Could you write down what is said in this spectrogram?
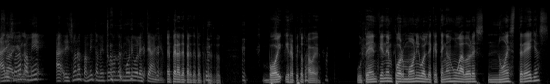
Arizona para mí, Arizona para mí también está jugando el Moneyball este año. Espérate, espérate, espérate, espérate, espérate. Voy y repito otra vez. ¿Ustedes entienden por Moneyball de que tengan jugadores no estrellas?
